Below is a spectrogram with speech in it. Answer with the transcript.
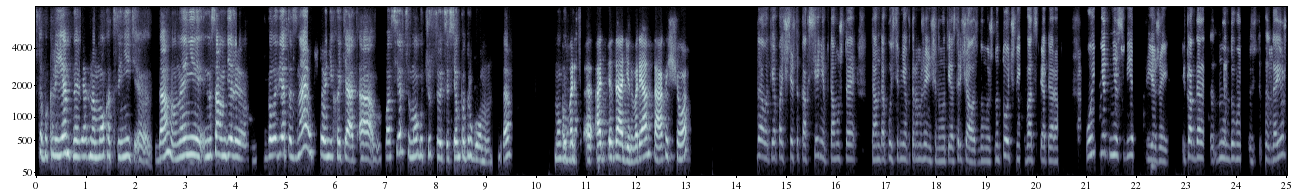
Чтобы клиент, наверное, мог оценить, э, да, но они на самом деле в голове-то знают, что они хотят, а по сердцу могут чувствовать совсем по-другому, да? Могут быть. Э, это один вариант, так, еще? Да, вот я почти что как Сеня, потому что там, допустим, некоторым женщинам, вот я встречалась, думаешь, ну точно 25 аромат. Ой, нет, не свежий. И когда, э, ну, думаешь, даешь,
